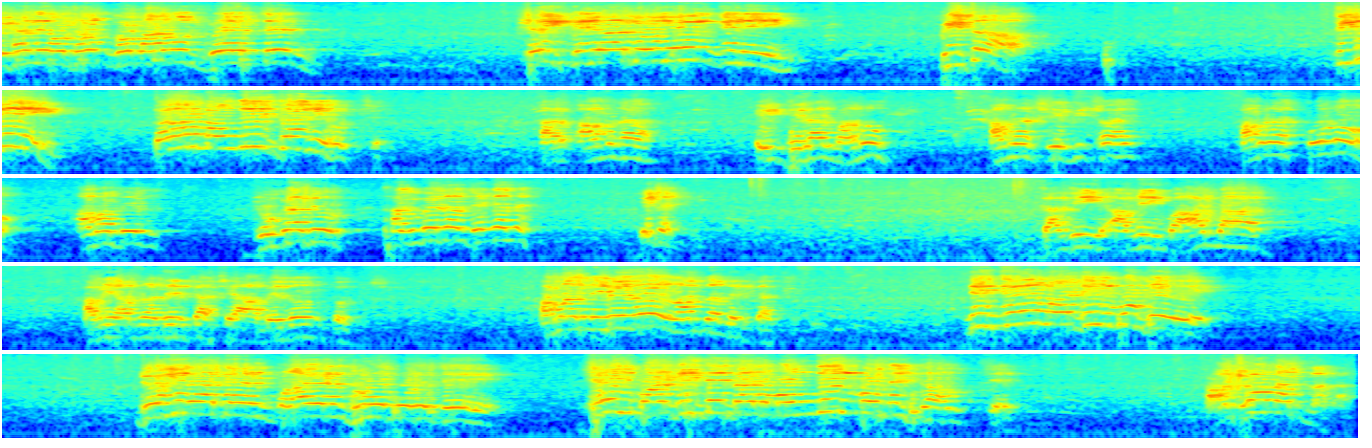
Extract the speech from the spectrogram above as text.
এখানে অসংখ্য মানুষ পেয়েছেন সেই ক্রিয়াযোগের যিনি পিতা, তিনি তার মন্দির তৈরি হচ্ছে। আর আমরা এই জেলার মানুষ, আমরা সে বিষয়ে, আমরা কোনো আমাদের যোগাযোগ থাকবে না সেখানে। এটা কি? কাজী, আমি বারবার আমি আপনাদের কাছে আবেদন করছি আমার নিবেদন আপনাদের কাছে যে মাটির বুকে যোগীরাজের পায়ের ধুলো পড়েছে, সেই মাটিতে তার মন্দির প্রতিষ্ঠা হচ্ছে আসুন আপনারা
